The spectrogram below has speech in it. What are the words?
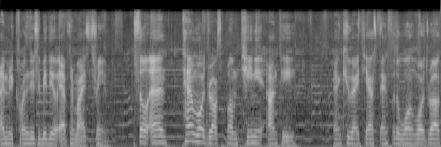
I'm recording this video after my stream. So and 10 world locks from Teeny Auntie and QATX, thanks for the one World lock,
